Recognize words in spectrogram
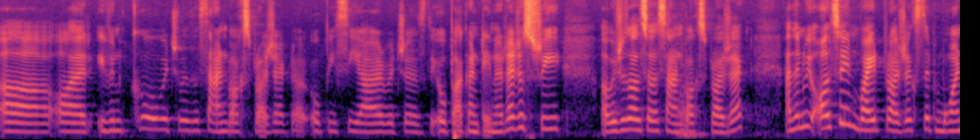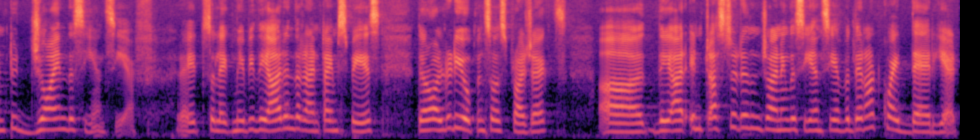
uh, or even Co, which was a sandbox project, or OPCR, which is the OPA Container Registry, uh, which is also a sandbox project. And then we also invite projects that want to join the CNCF, right? So like maybe they are in the runtime space, they're already open source projects. Uh, they are interested in joining the CNCF, but they're not quite there yet.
